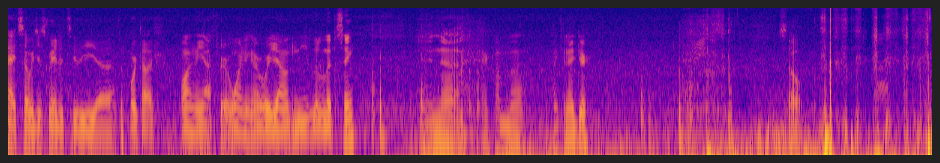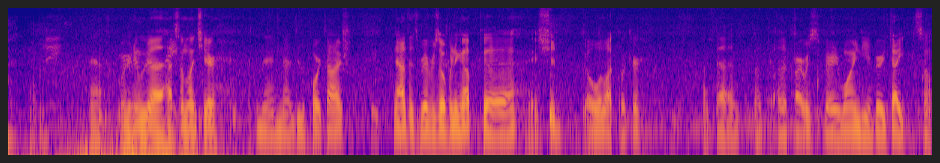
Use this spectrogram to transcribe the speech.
All right, so we just made it to the uh, the portage finally after winding our way down the Little Nipissing, and uh, here come uh, Mike and Edgar. So, yeah, we're gonna uh, have some lunch here, and then uh, do the portage. Now that the river's opening up, uh, it should go a lot quicker. But uh, the other part was very windy and very tight, so.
